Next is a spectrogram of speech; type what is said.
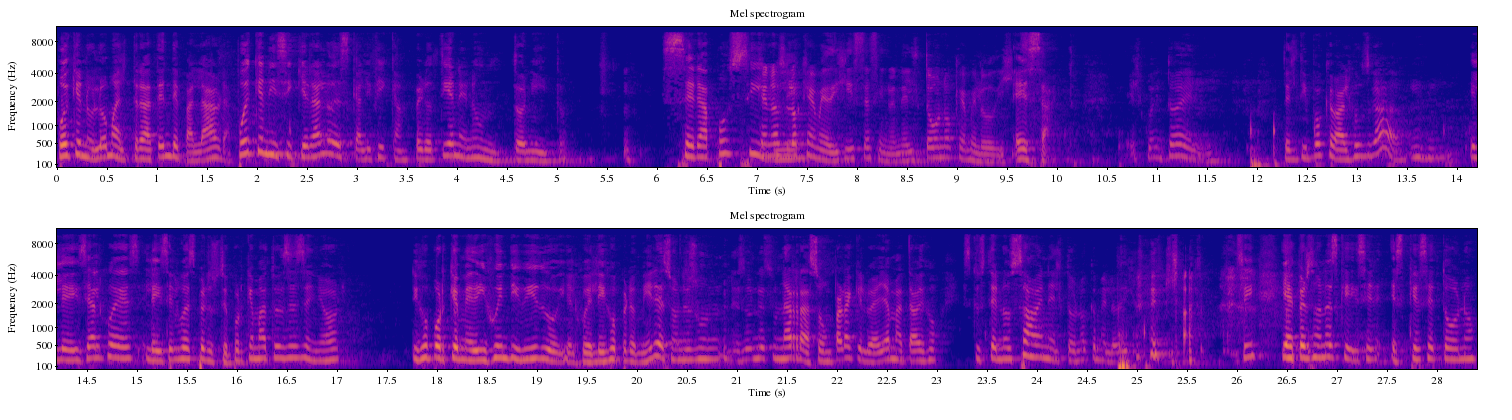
puede que no lo maltraten de palabra, puede que ni siquiera lo descalifican, pero tienen un tonito. ¿Será posible? Que no es lo que me dijiste, sino en el tono que me lo dijiste. Exacto. El cuento del, tipo que va al juzgado y le dice al juez, le dice el juez, pero usted por qué mató a ese señor? Dijo, porque me dijo individuo. Y el juez le dijo, pero mire, eso no es, un, eso no es una razón para que lo haya matado. Dijo, es que usted no sabe en el tono que me lo dijo. claro. ¿Sí? Y hay personas que dicen, es que ese tono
